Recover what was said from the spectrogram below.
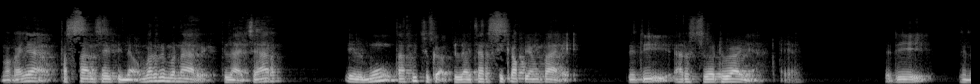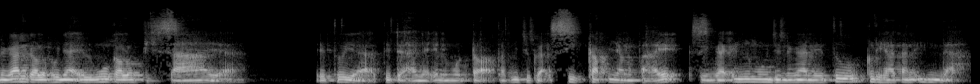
Makanya pesan saya tidak Umar ini menarik. Belajar ilmu tapi juga belajar sikap yang baik. Jadi harus dua-duanya. Ya. Jadi jenengan kalau punya ilmu kalau bisa ya itu ya tidak hanya ilmu tok tapi juga sikap yang baik sehingga ilmu jenengan itu kelihatan indah.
